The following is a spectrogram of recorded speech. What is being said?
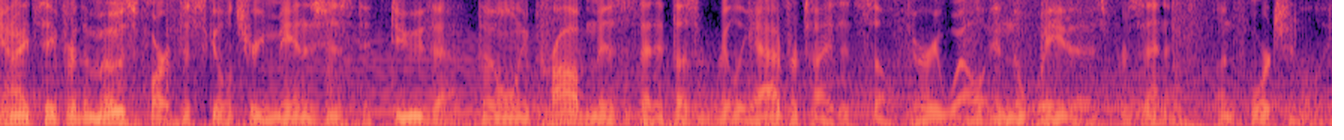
And I'd say for the most part, the skill tree manages to do that. The only problem is, is that it doesn't really advertise itself very well in the way that it's presented, unfortunately.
